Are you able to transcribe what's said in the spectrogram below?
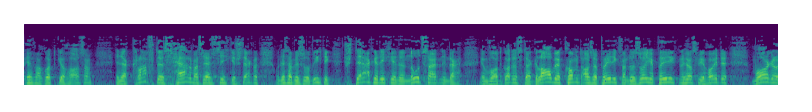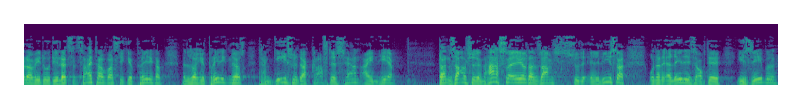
er war Gott gehorsam. In der Kraft des Herrn, was er sich gestärkt hat. Und deshalb ist so wichtig, stärke dich in den Notzeiten, in der, im Wort Gottes. Der Glaube kommt aus der Predigt. Wenn du solche Predigten hörst wie heute, morgen oder wie du die letzte Zeit hast, was ich gepredigt habe, wenn du solche Predigten hörst, dann gehst du in der Kraft des Herrn einher. Dann salbst du den Hasrael, dann salbst du Elisa und dann erledigst du auch die Isabel.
